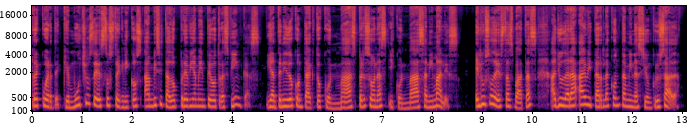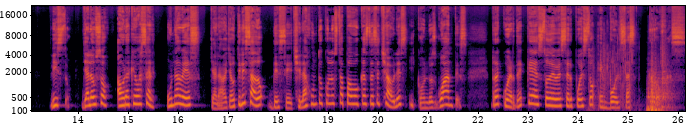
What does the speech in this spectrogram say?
Recuerde que muchos de estos técnicos han visitado previamente otras fincas y han tenido contacto con más personas y con más animales. El uso de estas batas ayudará a evitar la contaminación cruzada. Listo, ya la usó. ¿Ahora qué va a hacer? Una vez ya la haya utilizado, deséchela junto con los tapabocas desechables y con los guantes. Recuerde que esto debe ser puesto en bolsas rojas.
